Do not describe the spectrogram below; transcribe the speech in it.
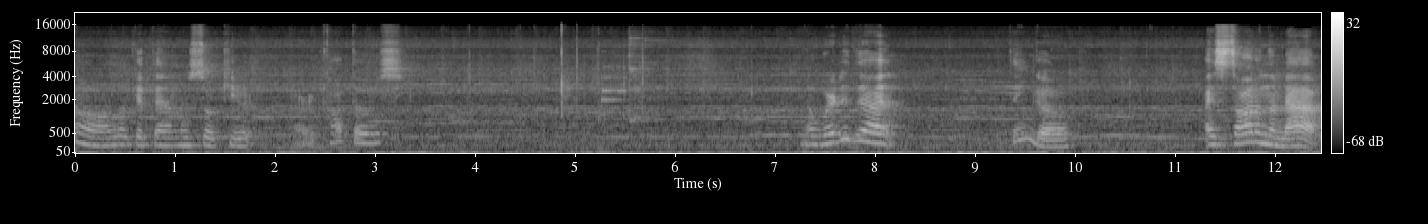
Oh, look at them. They're so cute. I already caught those. Now, where did that thing go? I saw it on the map,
